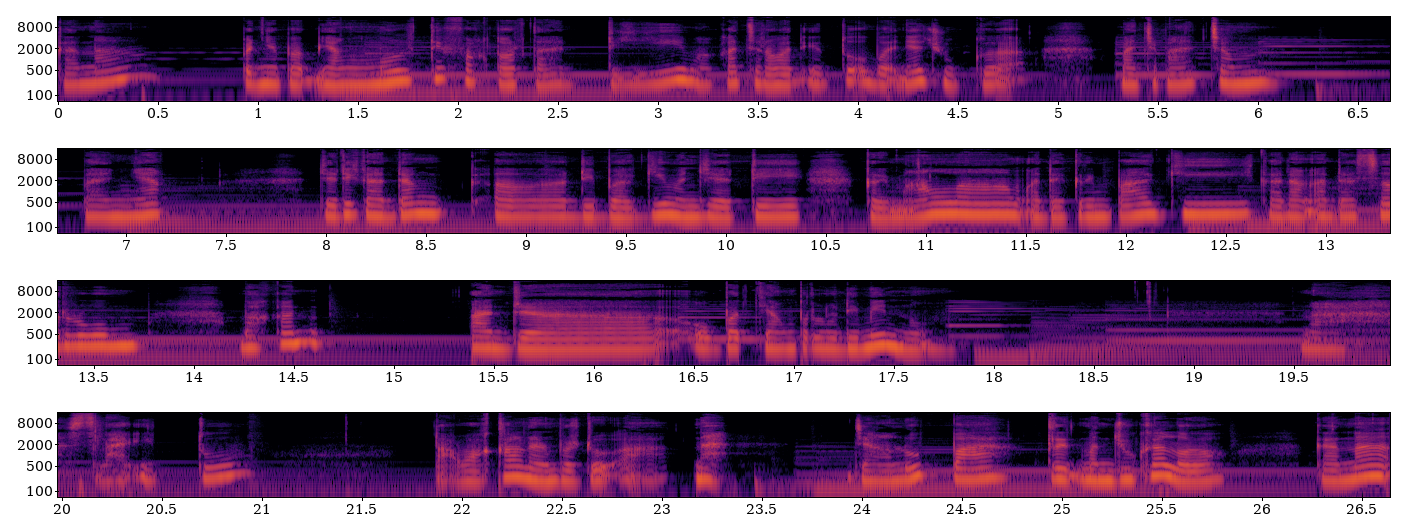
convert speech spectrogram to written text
karena penyebab yang multifaktor tadi, maka jerawat itu obatnya juga macam-macam, banyak. Jadi kadang e, dibagi menjadi krim malam, ada krim pagi, kadang ada serum, bahkan ada obat yang perlu diminum. Nah, setelah itu tawakal dan berdoa. Nah, jangan lupa treatment juga loh, karena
